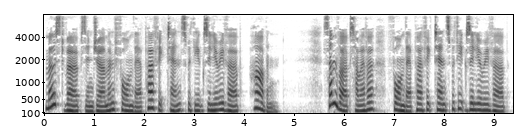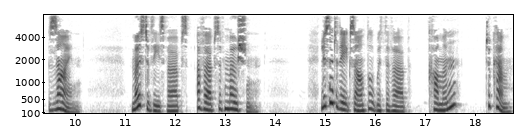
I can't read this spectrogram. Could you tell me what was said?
Most verbs in German form their perfect tense with the auxiliary verb haben. Some verbs, however, form their perfect tense with the auxiliary verb sein. Most of these verbs are verbs of motion. Listen to the example with the verb kommen, to come.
